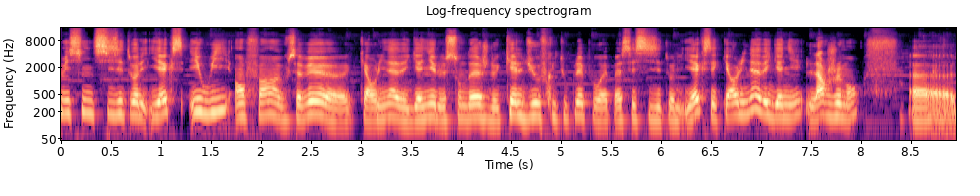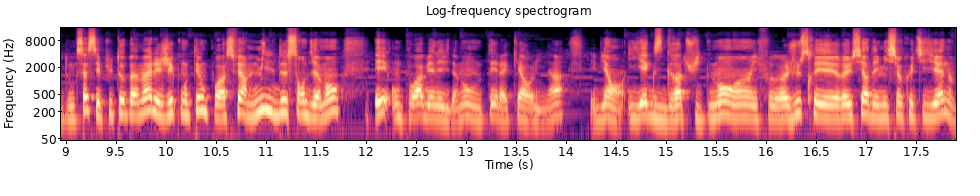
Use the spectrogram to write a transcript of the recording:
Messine 6 étoiles IX. Et oui, enfin, vous savez, Carolina avait gagné le sondage de quel duo free-to-play pourrait passer 6 étoiles IX, et Carolina avait gagné largement. donc ça, c'est plutôt pas mal, et j'ai compté, on pourra se faire 1200 diamants, et on pourra bien évidemment monter la Carolina, et eh bien en IX gratuitement, hein. il faudra juste réussir des missions quotidiennes.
